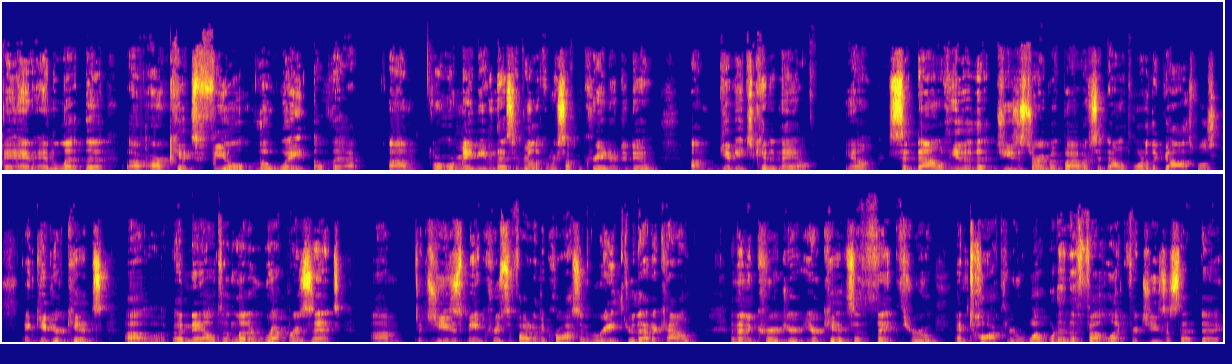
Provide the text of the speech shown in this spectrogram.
and and let the uh, our kids feel the weight of that. Um, or, or maybe even this, if you're looking for something creative to do, um, give each kid a nail. You know, sit down with either the Jesus Storybook Bible or sit down with one of the Gospels and give your kids uh, a nail to and let it represent um, Jesus being crucified on the cross and read through that account and then encourage your, your kids to think through and talk through what would it have felt like for Jesus that day?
